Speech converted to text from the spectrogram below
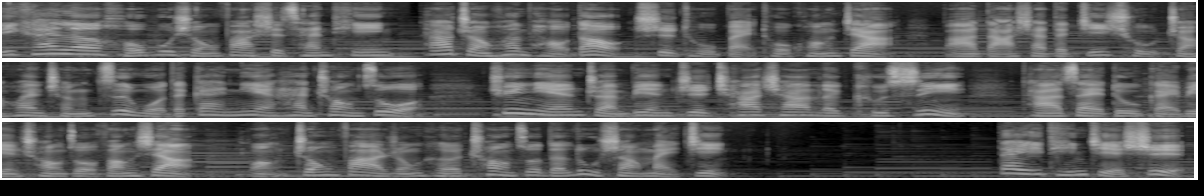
离开了侯布雄法式餐厅，他转换跑道，试图摆脱框架，把打下的基础转换成自我的概念和创作。去年转变至 Cha Cha Le Cuisine，他再度改变创作方向，往中法融合创作的路上迈进。戴怡婷解释，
